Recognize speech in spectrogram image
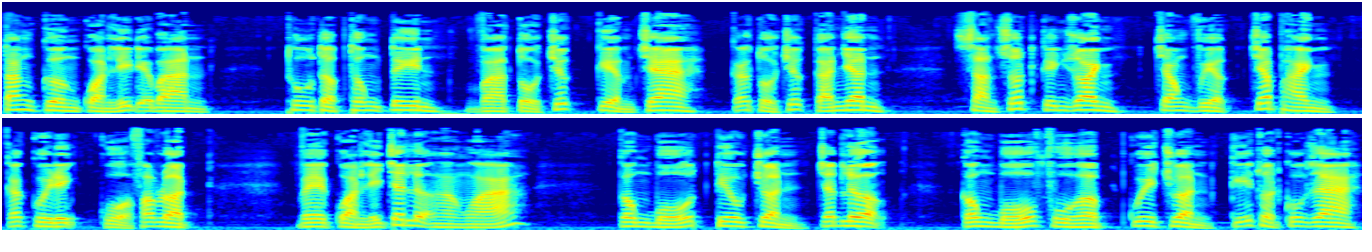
tăng cường quản lý địa bàn, thu thập thông tin và tổ chức kiểm tra các tổ chức cá nhân sản xuất kinh doanh trong việc chấp hành các quy định của pháp luật về quản lý chất lượng hàng hóa, công bố tiêu chuẩn chất lượng, công bố phù hợp quy chuẩn kỹ thuật quốc gia,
